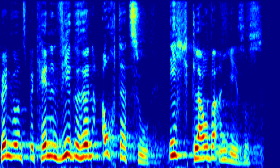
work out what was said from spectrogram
Wenn wir uns bekennen, wir gehören auch dazu. Ich glaube an Jesus.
